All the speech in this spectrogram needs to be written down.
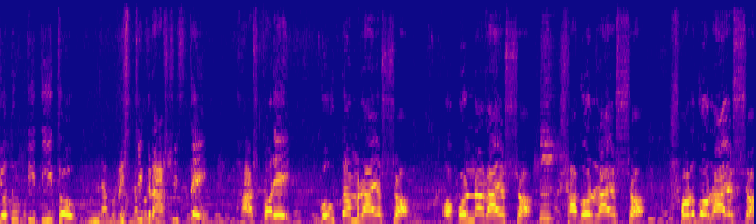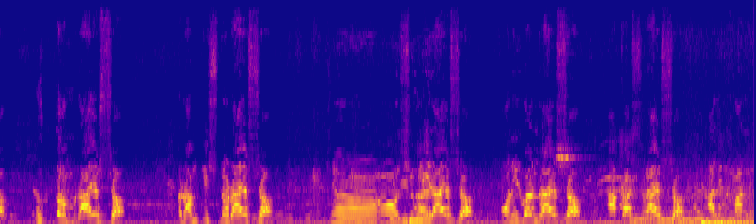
চতুর্থী তীর্থ বৃশ্চিক রাশিস্তে ভাস করে, গৌতম রায়স্য অপর্ণা রায়স্য সাগর রায়স্য স্বর্গ রায়স্য উত্তম রায়স্য রামকৃষ্ণ রায়স্য শিউলি রায়স্য অনির্বাণ রায়স্য আকাশ রায়স্য আলিন মান্য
